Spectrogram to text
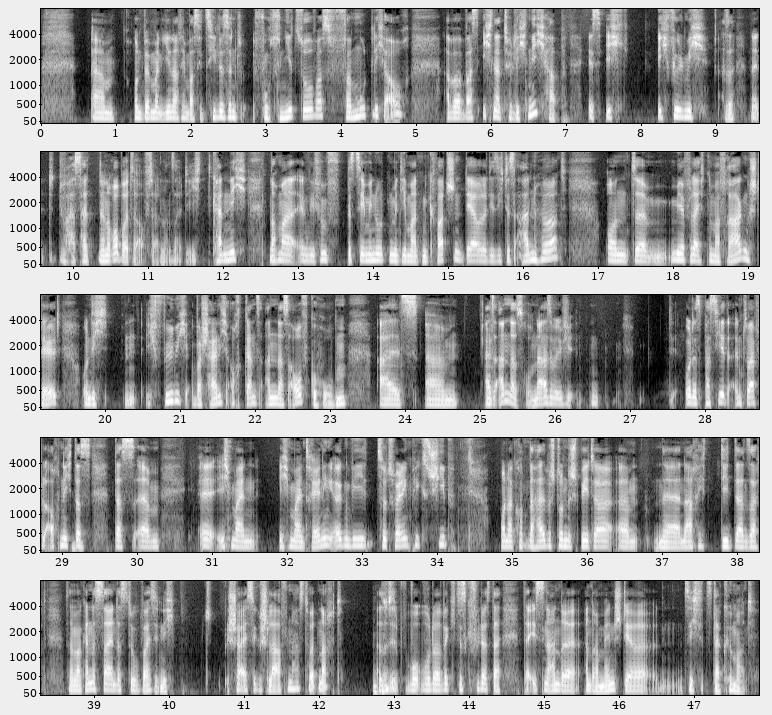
Ähm, und wenn man, je nachdem, was die Ziele sind, funktioniert sowas vermutlich auch. Aber was ich natürlich nicht habe, ist, ich ich fühle mich, also ne, du hast halt einen Roboter auf der anderen Seite. Ich kann nicht nochmal irgendwie fünf bis zehn Minuten mit jemandem quatschen, der oder die sich das anhört und äh, mir vielleicht nochmal Fragen stellt und ich, ich fühle mich wahrscheinlich auch ganz anders aufgehoben als, ähm, als andersrum. Ne? Also ich, oder es passiert im Zweifel auch nicht, dass, dass ähm, äh, ich mein ich mein Training irgendwie zu Training Peaks schieb und dann kommt eine halbe Stunde später ähm, eine Nachricht, die dann sagt, sag mal, kann das sein, dass du, weiß ich nicht, scheiße geschlafen hast heute Nacht? Also mhm. wo, wo du wirklich das Gefühl hast, da, da ist ein anderer, anderer Mensch, der sich jetzt da kümmert.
